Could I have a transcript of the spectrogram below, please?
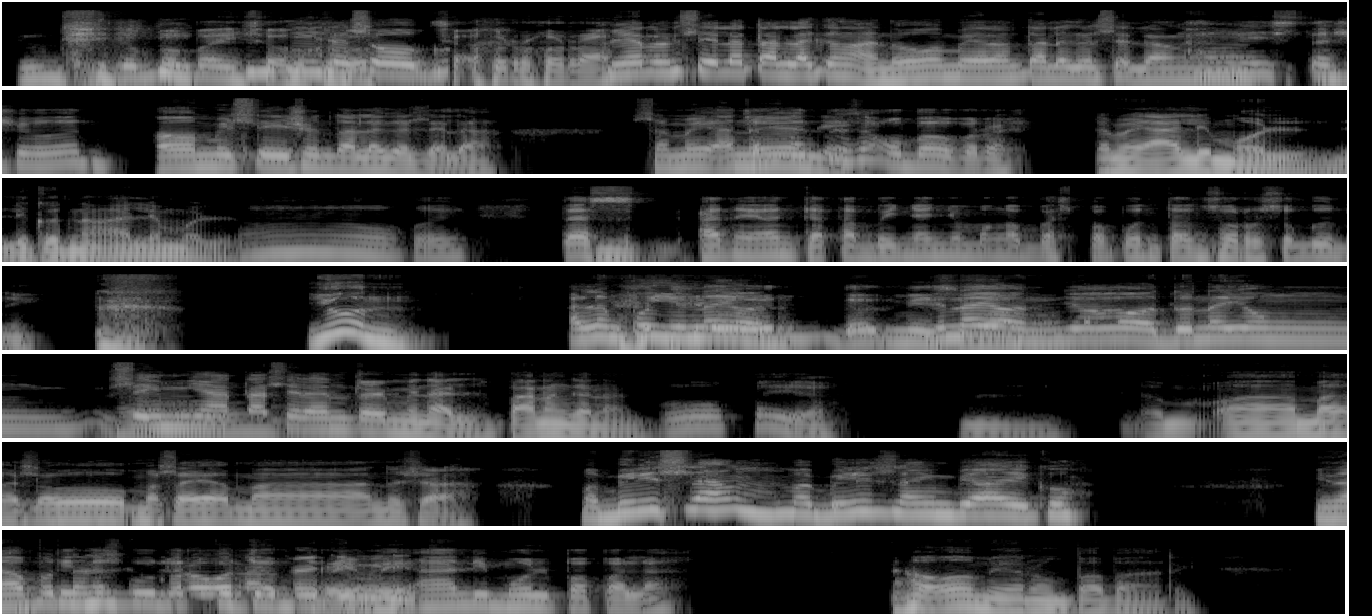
Hindi, Doon pa ba yung hindi Sogo? sa Sogo. Sa Aurora? Meron sila talagang ano, meron talaga silang, Ah, may stasyon. oh, may station talaga sila. Sa may ano Saan banda eh. sa Cubao, pre? Sa may Ali Mall, likod ng Ali Mall. Ah, okay. Tapos, Hmm. ano yan, katabi niyan yung mga bus papuntang Sorsogon eh. Yun! Alam ko yun na yun. Doon mismo. Yun na yun. Yo, doon na yung same Oo. yata sila ng terminal. Parang ganun. Okay ah. Hmm. Um, ma- so masaya ma ano siya. Mabilis lang, mabilis lang yung biyahe ko. Inabot na siguro ko ako ng dyan, 30 pre, may Mall pa pala. Oo, meron pa pare.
